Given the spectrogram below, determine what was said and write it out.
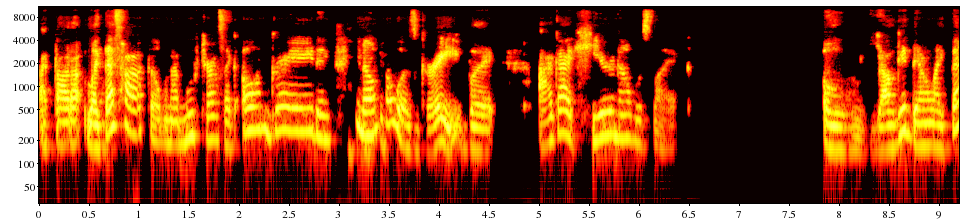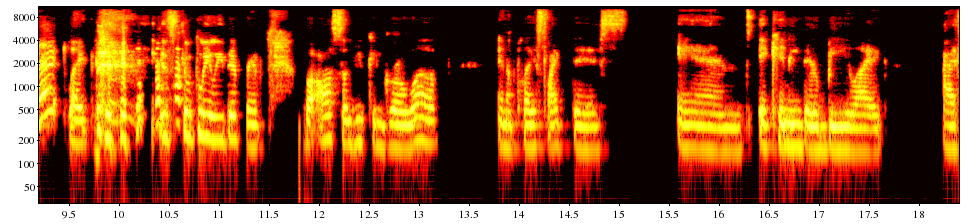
I thought I, like that's how I felt when I moved here. I was like, oh, I'm great. And, you know, I was great. But I got here and I was like, oh, y'all get down like that? Like it's completely different. But also you can grow up in a place like this and it can either be like I,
